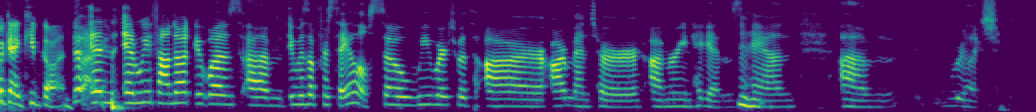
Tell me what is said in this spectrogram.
Okay, keep going. No, Sorry. and and we found out it was um it was up for sale. So we worked with our our mentor, uh, Maureen Higgins, Mhm. and um we were like, should we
